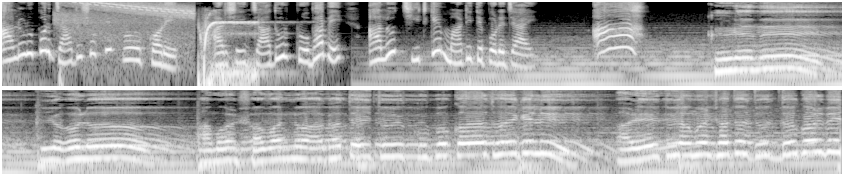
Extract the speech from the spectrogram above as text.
আলোর উপর জাদু শক্তি প্রয়োগ করে আর সেই জাদুর প্রভাবে আলো ছিটকে মাটিতে পড়ে যায়। আহ! কিরে মেয়ে কি হলো, আমার সামান্য আঘাতেই তুই কুপকাত হয়ে গেলি। আর, তুই আমার সাথে যুদ্ধ করবি।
